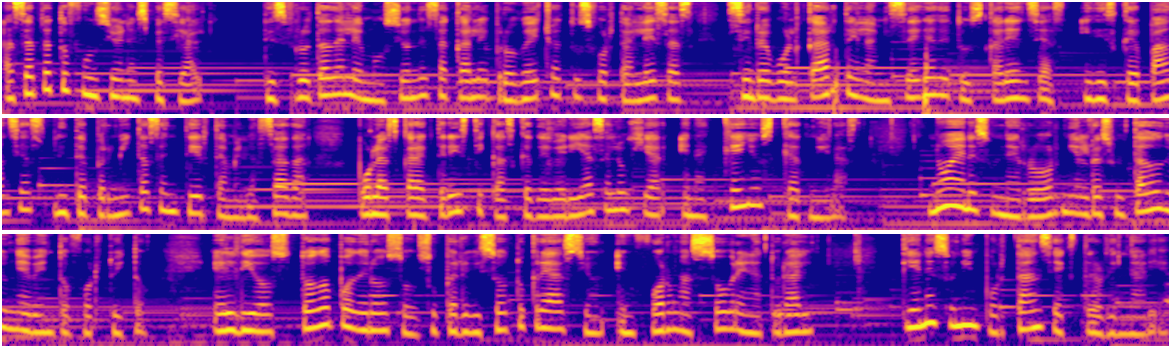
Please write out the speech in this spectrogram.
acepta tu función especial, Disfruta de la emoción de sacarle provecho a tus fortalezas sin revolcarte en la miseria de tus carencias y discrepancias ni te permita sentirte amenazada por las características que deberías elogiar en aquellos que admiras. No eres un error ni el resultado de un evento fortuito. El Dios Todopoderoso supervisó tu creación en forma sobrenatural. Tienes una importancia extraordinaria.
